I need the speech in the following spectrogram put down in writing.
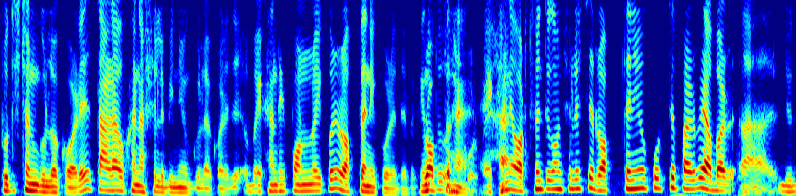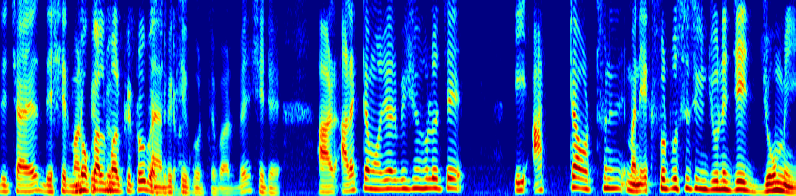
প্রতিষ্ঠানগুলো করে তারা ওখানে আসলে বিনিয়োগগুলো করে যে এখান থেকে পণ্যই করে রপ্তানি করে দেবে। কিন্তু হ্যাঁ এখানে অর্থনৈতিক অঞ্চল হচ্ছে রপ্তানিও করতে পারবে আবার যদি চায় দেশের লোকাল মার্কেটও হ্যাঁ, বিক্রি করতে পারবে সেটাই। আর আরেকটা মজার বিষয় হলো যে এই আটটা অর্থনীতি মানে এক্সপোর্ট প্রসেসিং জোনে যে জমি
